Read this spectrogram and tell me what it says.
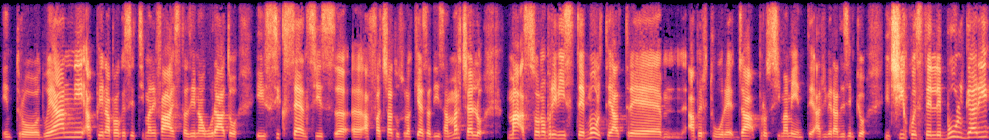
entro due anni. Appena poche settimane fa è stato inaugurato il Six Senses eh, affacciato sulla chiesa di San Marcello, ma sono previste molte altre mh, aperture. Già prossimamente arriverà ad esempio il 5 Stelle Bulgari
